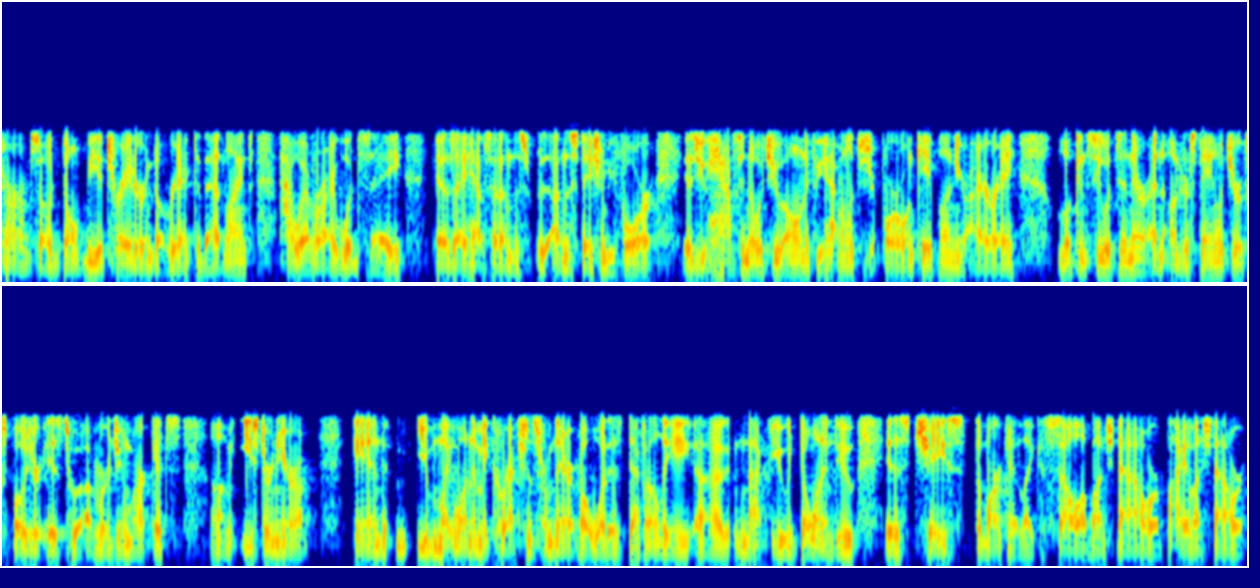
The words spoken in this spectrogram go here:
term. So don't be a trader and don't react to the headlines. However, I would say, as I have said on this on the station before, is you have to know what you own. If you haven't looked at your 401k plan, your IRA, look and see what's in there and understand what your exposure is to emerging markets um, Eastern Europe, and you might want to make corrections from there. But what is definitely uh, not you don't want to do is chase the market, like sell a bunch now or buy a bunch now, or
